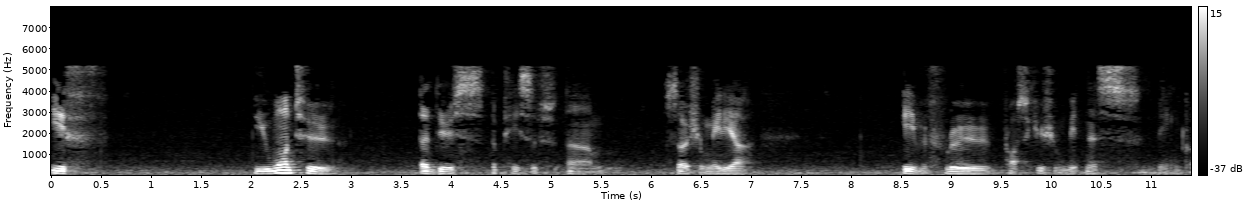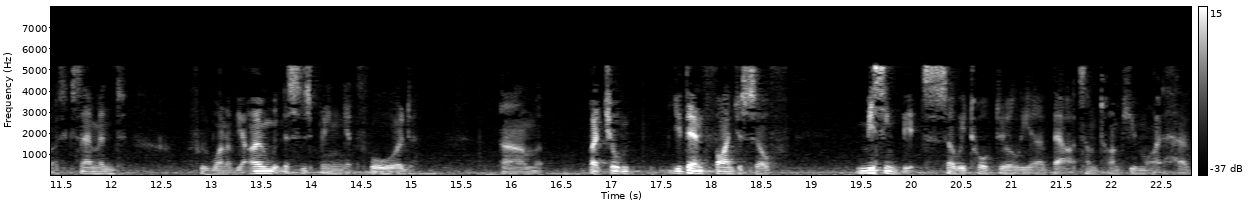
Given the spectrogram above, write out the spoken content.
if you want to adduce a piece of um, social media, either through prosecution witness being cross-examined, through one of your own witnesses bringing it forward, um, but you you then find yourself missing bits. So we talked earlier about sometimes you might have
